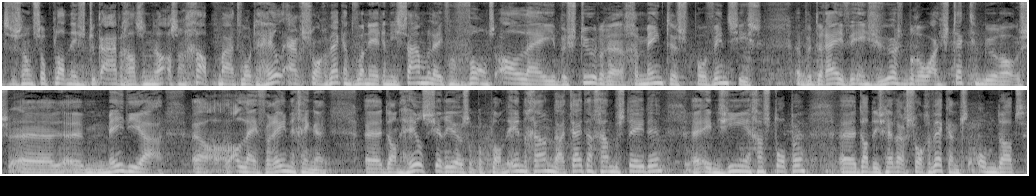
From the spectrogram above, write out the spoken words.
zo'n zo'n plan is natuurlijk aardig als een, als een grap. Maar het wordt heel erg zorgwekkend wanneer in die samenleving vervolgens allerlei bestuurderen, gemeentes, provincies, eh, bedrijven, ingenieursbureaus, architectenbureaus, eh, eh, media, eh, allerlei verenigingen eh, dan heel serieus op het plan ingaan, daar tijd aan gaan besteden, eh, energie in gaan stoppen. Eh, dat is heel erg zorgwekkend, omdat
